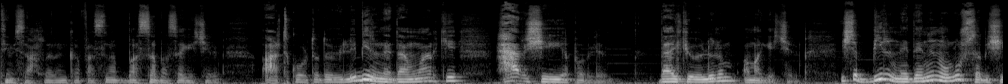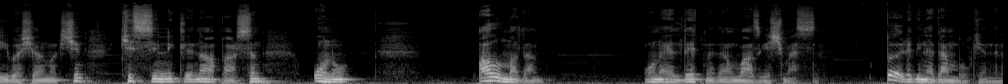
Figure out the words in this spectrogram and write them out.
Timsahların kafasına basa basa geçerim. Artık ortada öyle bir neden var ki her şeyi yapabilirim. Belki ölürüm ama geçerim. İşte bir nedenin olursa bir şeyi başarmak için kesinlikle ne yaparsın? Onu almadan, onu elde etmeden vazgeçmezsin. Böyle bir neden bul kendine.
